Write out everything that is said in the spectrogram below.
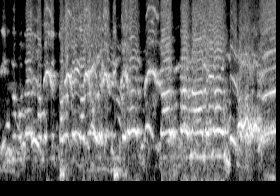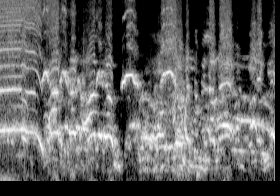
இன்று முதல் நமது தலைமை அலுவலகத்தின் பெயர் கேப்டன் ஆலயம் கேப்டன் ஆலயம் மட்டும் இல்லாம இன்னைக்கு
